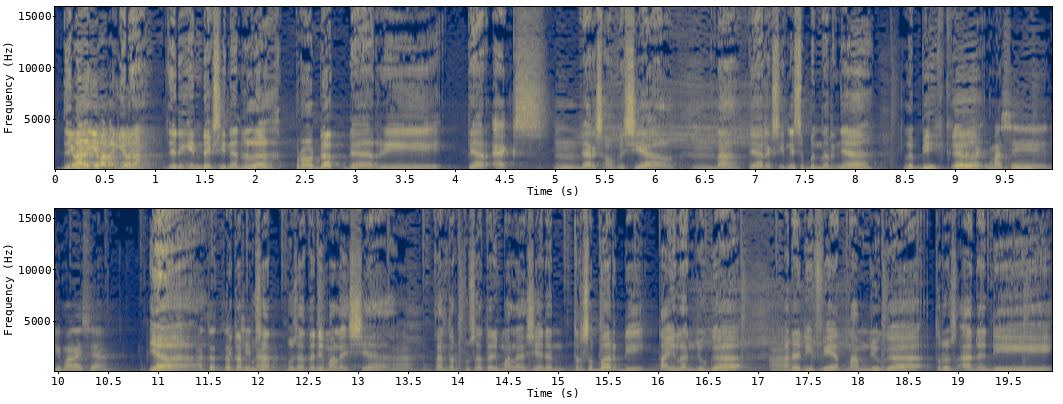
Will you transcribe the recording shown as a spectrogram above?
Jadi, Gimana, gimana, gini, gimana? jadi indeks ini adalah produk dari TRX, Hmm. TRX official. Nah, TRX ini sebenarnya lebih ke TRX masih di Malaysia. Ya, Atau tetap kita Cina? pusat pusatnya di Malaysia, Ah. kantor pusatnya di Malaysia dan tersebar di Thailand juga, Ah. ada di Vietnam juga, terus ada di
